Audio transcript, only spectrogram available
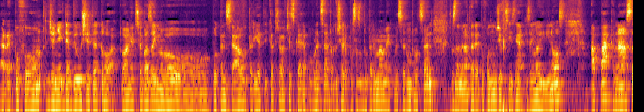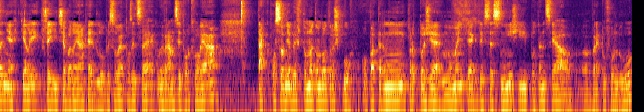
repofond, že někde využijete toho aktuálně třeba zajímavého potenciálu, který je teďka třeba v České republice, protože reposazbu tady máme jakoby 7%, to znamená, ten repofond může přijít nějaký zajímavý výnos, a pak následně chtěli přejít třeba do nějaké dluhopisové pozice, jakoby v rámci portfolia, tak osobně bych v tomhle tom byl trošku opatrný, protože v momentě, kdy se sníží potenciál eh, v repo fondu,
